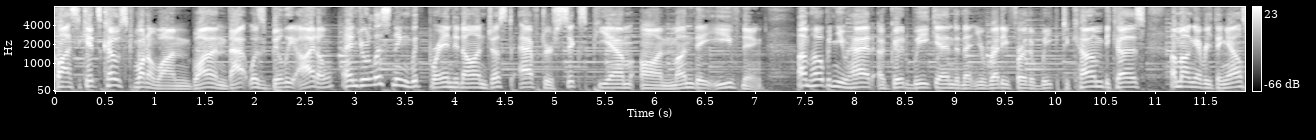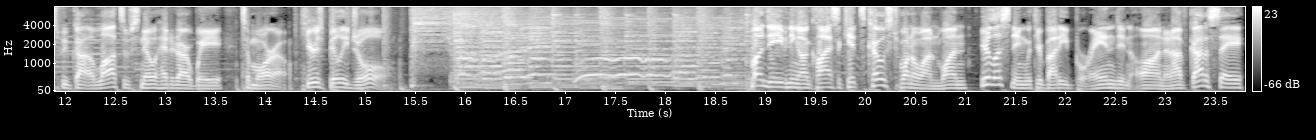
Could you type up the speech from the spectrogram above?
Classic Hits Coast 1011. That was Billy Idol, and you're listening with Brandon on just after 6 p.m. on Monday evening. I'm hoping you had a good weekend and that you're ready for the week to come because, among everything else, we've got lots of snow headed our way tomorrow. Here's Billy Joel. Monday evening on Classic Hits Coast 1011. You're listening with your buddy Brandon on, and I've got to say,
